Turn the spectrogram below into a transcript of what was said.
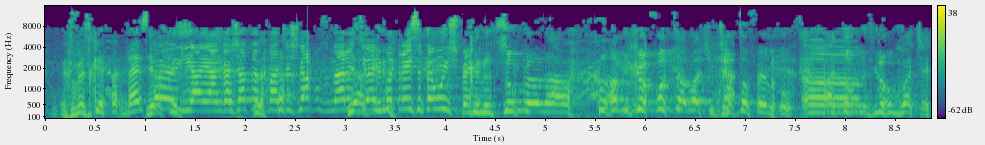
Vezi că, Vezi ia că când- ea e angajată să face și la buzunare Ia ziua e când- pe 311. Când îți umblă la, la microfon, ți-a luat și portofelul. Hai, domnule, vină încoace.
